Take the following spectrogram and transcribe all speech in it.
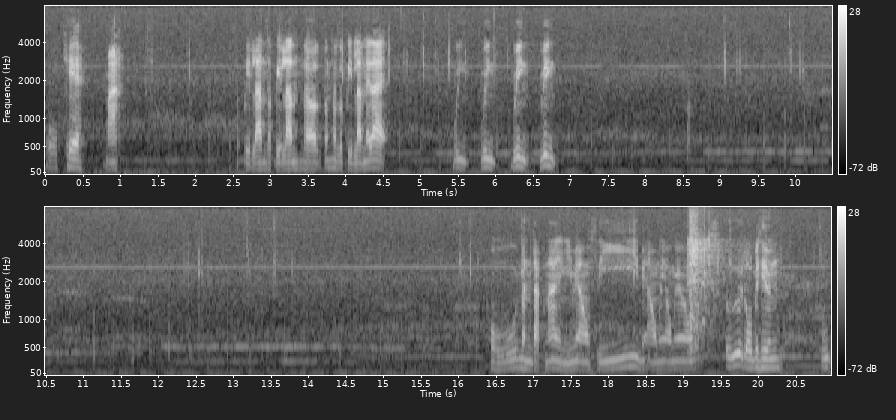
โอเค มา สปีดรัน สปีดรัน เราต้องทำสปีดรันให้ได้ วิ่ง วิ่ง วิ่ง วิ่ง โอ้ยมันดักหน้าอย่างนี้ไม่เอาสิ ไม่เอา ไม่เอา ไม่เอา เออ โดนไปทีนึง จุก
